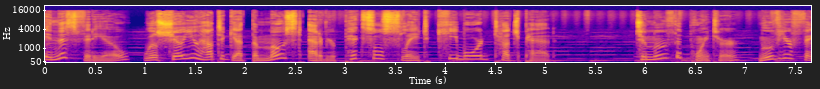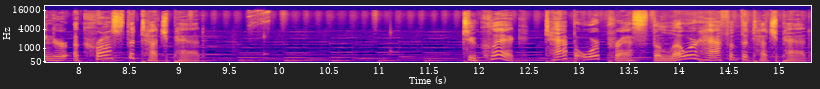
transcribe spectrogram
In this video, we'll show you how to get the most out of your Pixel Slate keyboard touchpad. To move the pointer, move your finger across the touchpad. To click, tap or press the lower half of the touchpad.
